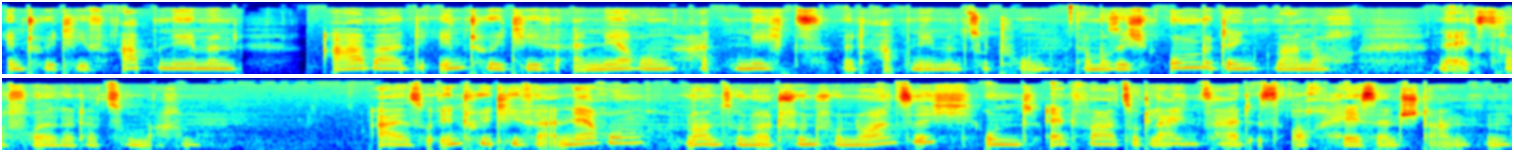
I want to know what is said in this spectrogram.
Intuitiv abnehmen. Aber die intuitive Ernährung hat nichts mit Abnehmen zu tun. Da muss ich unbedingt mal noch eine extra Folge dazu machen. Also intuitive Ernährung 1995 und etwa zur gleichen Zeit ist auch Hayes entstanden.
